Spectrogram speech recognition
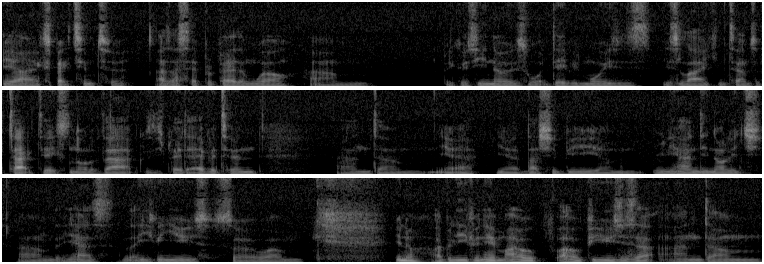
yeah, I expect him to, as I said, prepare them well. Um, because he knows what David Moyes is, is like in terms of tactics and all of that, because he's played at Everton and um, yeah, yeah, that should be um, really handy knowledge um, that he has that he can use. So um, you know, I believe in him. I hope I hope he uses that, and um,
